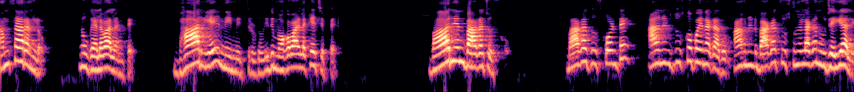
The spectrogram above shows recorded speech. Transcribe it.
సంసారంలో నువ్వు గెలవాలంటే భార్యే నీ మిత్రుడు. ఇది మగవాళ్ళకే చెప్పారు. భార్యను బాగా చూసుకో. బాగా చూసుకో అంటే ఆమె నిన్ను చూసుకోపోయినా కాదు ఆమె నిన్ను బాగా చూసుకునేలాగా నువ్వు చెయ్యాలి.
